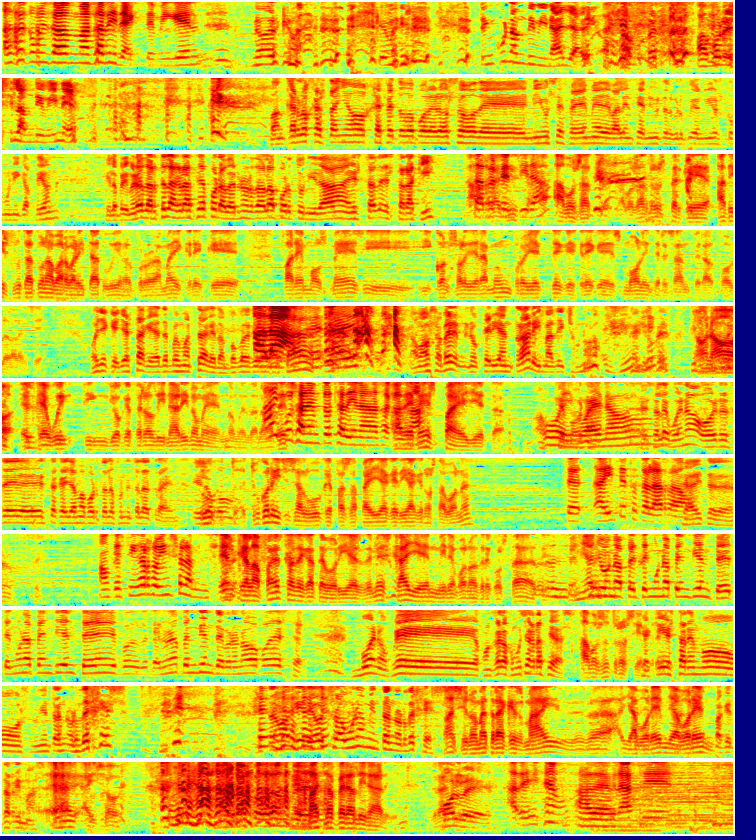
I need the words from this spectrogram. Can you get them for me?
Has de començar massa directe, Miguel. No, es que, me, que me- tengo una endivinalla. A por si la endivines. Juan Carlos Castaño, jefe todopoderoso de News FM, de Valencia News, del grupo News Comunicación. Que lo primero, darte las gracias por habernos dado la oportunidad esta de estar aquí. No, S'arrepentirà? gràcies A, a vosaltres, a vosaltres, perquè ha disfrutat una barbaritat avui en el programa i crec que farem molts més i, i consolidarem un projecte que crec que és molt interessant per al poble valencià. Oye, que ya está, que ya te puedes marchar, que tampoco... ¡Hala! No, vamos a ver, no quería entrar y me ha dicho, no, no, que yo que- que No, yo no, és que avui tinc jo que fer el dinari i no me, no me. Ai, Des- pues anem tots a dinar a a casa. més, paelleta. Ah, Uy, bueno. ¿Te sale buena o eres de esta que llama por teléfono y te la traen? Y Tu, luego... tu, tu coneixes algú que fa sa paella que diga que no està bona? Te- ahí té tota la raó. Sí, ahí te... sí. Aunque estiga roïn, se la mengem. El que la fa està de categoria, és de més callen, mire per un altre costat. Tenía yo una, tengo una pendiente, tengo una pendiente, porque tenía una pendiente, pero no va a poder ser. Bueno, que Juan Carlos, muchas gracias. A vosotros Que aquí siempre. estaremos mientras nos dejes. Estaremos aquí de 8 a 1 mientras nos dejes. Ah, si no m'atraques mai, eh, ja veurem, ja veurem. Para que t'arrimes. Eh, això. Un abrazo grande. Vaig a fer el dinari. Gràcies. Molt bé. Adéu. Adéu. Gràcies.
